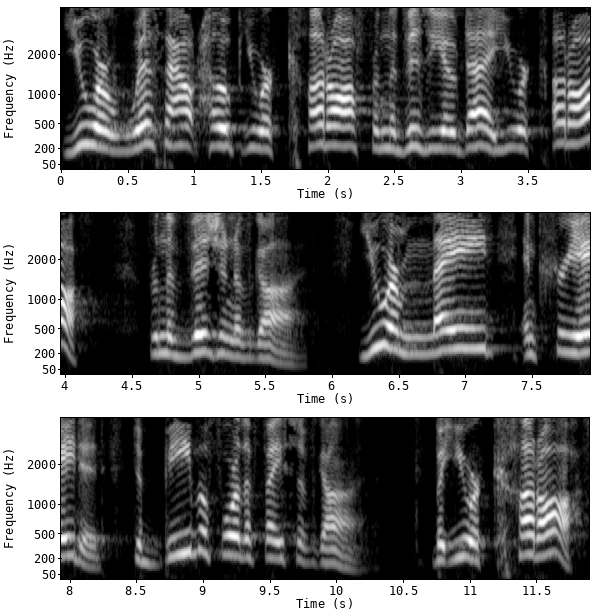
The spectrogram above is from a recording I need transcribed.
You were without hope. You were cut off from the Visio Dei. You were cut off from the vision of God. You were made and created to be before the face of God, but you were cut off.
